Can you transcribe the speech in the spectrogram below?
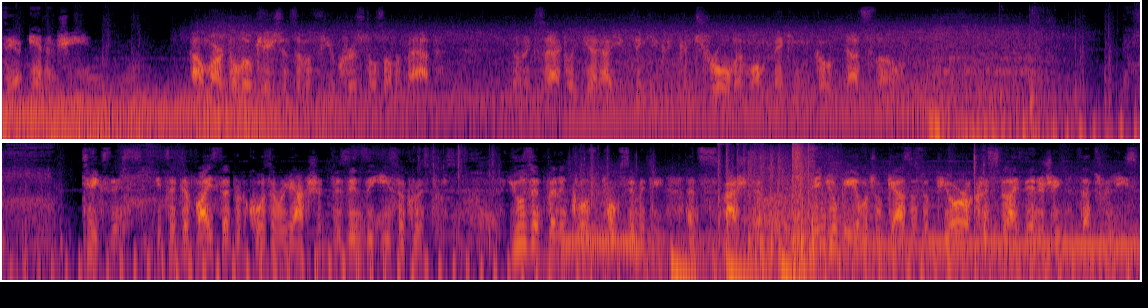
their energy. I'll mark the locations of a few crystals on the map. Don't exactly get how you think you can control them while making them go nuts, though. Take this. It's a device that would cause a reaction within the ether crystals. Use it when in close proximity and smash them. Then you'll be able to gather the pure crystallized energy that's released.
